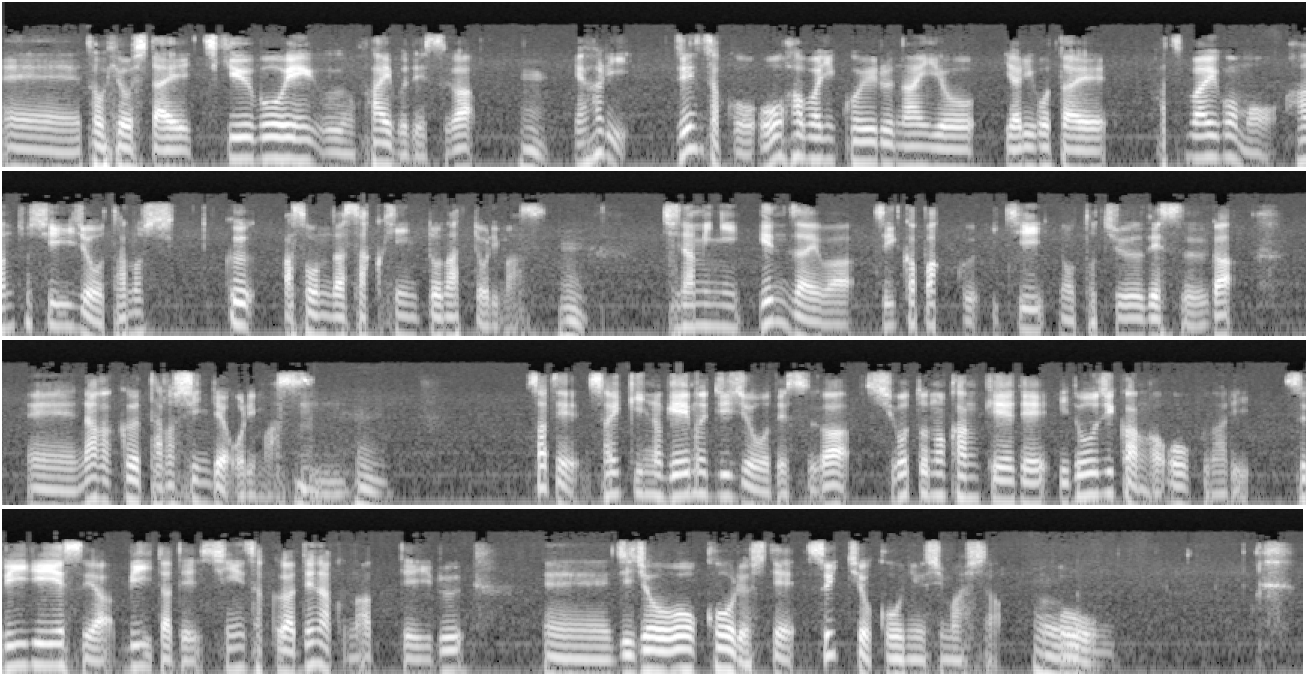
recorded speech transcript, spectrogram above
えー投票したい地球防衛軍5ですが、うんやはり前作を大幅に超える内容、やりごたえ、発売後も半年以上楽しく遊んだ作品となっております。うんちなみに現在は追加パック1の途中ですが、えー長く楽しんでおります。うんうん。さて、最近のゲーム事情ですが、仕事の関係で移動時間が多くなり、3DS やビータで新作が出なくなっている、えー事情を考慮して、スイッチを購入しました。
